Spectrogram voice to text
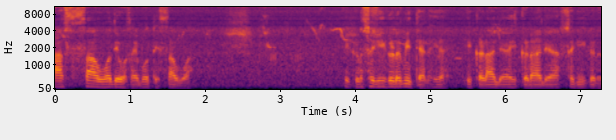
हा सहावा दिवस आहे बहुतेक सहावा. इकडं सगळीकडं मेथी आल्या ठीक आहे. इकडं आल्या इकडं आल्या सगळीकडं.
